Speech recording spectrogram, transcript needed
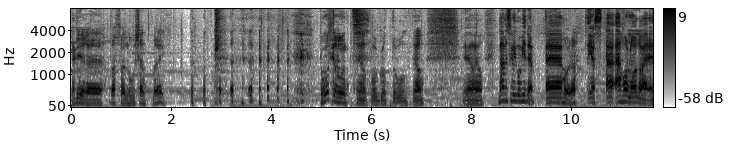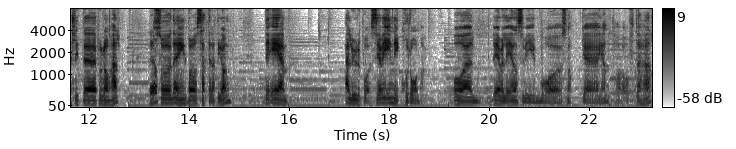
Det blir eh, i hvert fall hun kjent med deg. På godt og vondt. Ja, på godt og vondt. Ja. Ja, ja. Nei, men skal vi gå videre? Eh, Må det. yes, jeg, jeg har laga et lite program her, Ja. så det er egentlig bare å sette rett i gang. Det er Jeg lurer på, siden vi er inne i korona, og eh, det er vel det eneste vi må snakke gjenta ofte her,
